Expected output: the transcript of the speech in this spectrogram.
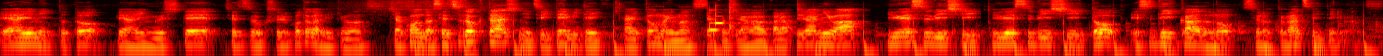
エアユニットとペアリングして接続することができます。じゃあ今度は接続端子について見ていきたいと思います。じゃあこちら側から。こちらには USB-C、USB-C と SD カードのスロットがついています。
